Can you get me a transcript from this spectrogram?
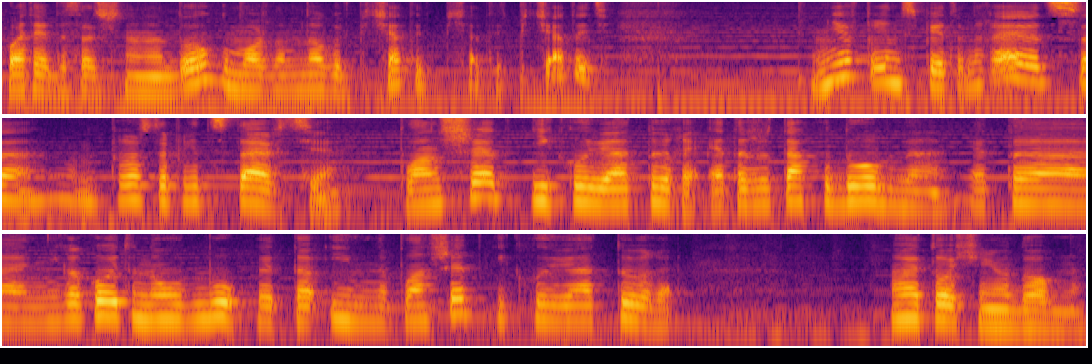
хватает достаточно надолго, можно много печатать, печатать, печатать. Мне, в принципе, это нравится. Просто представьте, планшет и клавиатура. Это же так удобно. Это не какой-то ноутбук, это именно планшет и клавиатура. Но ну, это очень удобно.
